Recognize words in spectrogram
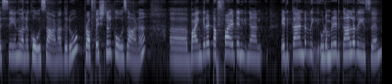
S A എന്ന് പറഞ്ഞ കോഴ്സാണ്. അതൊരു പ്രൊഫഷണൽ കോഴ്സാണ്. ഭയങ്കര ടഫായിട്ട് എനിക്ക് ഞാൻ എടുക്കാനുള്ള റീ- ഉടമ്പടി എടുക്കാനുള്ള റീസൺ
